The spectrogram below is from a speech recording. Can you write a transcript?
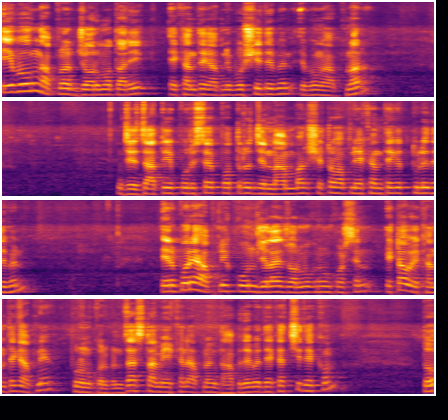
এবং আপনার জন্ম তারিখ এখান থেকে আপনি বসিয়ে দেবেন এবং আপনার যে জাতীয় পরিচয়পত্র, যে নাম্বার, সেটাও আপনি এখান থেকে তুলে দেবেন। এরপরে আপনি কোন জেলায় জন্মগ্রহণ করছেন, এটাও এখান থেকে আপনি পূরণ করবেন। জাস্ট আমি এখানে আপনাকে ধাপে ধাপে দেখাচ্ছি, দেখুন। তো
